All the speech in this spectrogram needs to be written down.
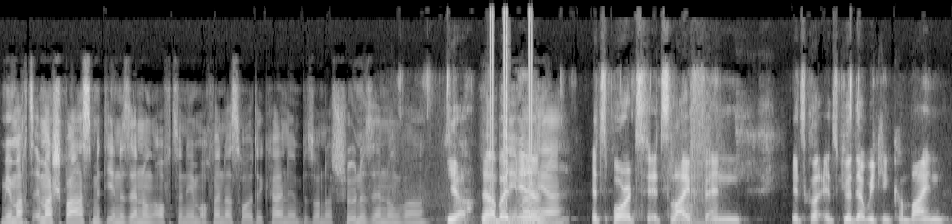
mir macht es immer Spaß, mit dir eine Sendung aufzunehmen, auch wenn das heute keine besonders schöne Sendung war. Ja, yeah. no, but yeah, it's sports, it's life, and it's it's good that we can combine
